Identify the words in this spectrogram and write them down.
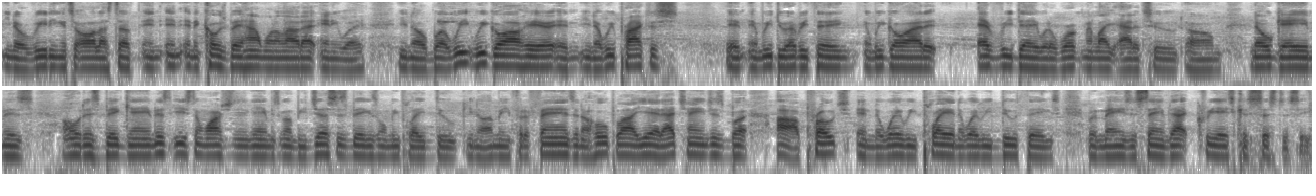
you know, reading into all that stuff, and and, and the coach Boeheim won't allow that anyway. You know, but we, we go out here and you know we practice, and, and we do everything, and we go at it every day with a workmanlike attitude. Um, no game is oh this big game. This Eastern Washington game is going to be just as big as when we play Duke. You know, I mean for the fans and the hoopla, yeah, that changes, but our approach and the way we play and the way we do things remains the same. That creates consistency.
